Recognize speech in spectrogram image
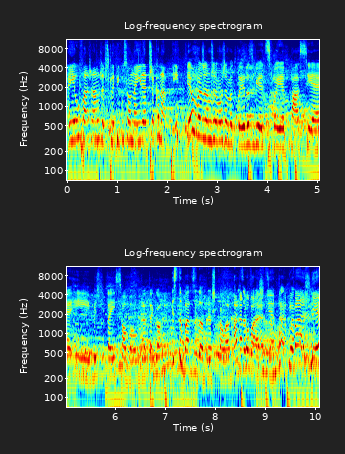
A ja uważam, że w sklepiku są najlepsze kanapki. Ja uważam, że możemy tutaj rozwijać swoje pasje i być tutaj sobą, dlatego jest to bardzo dobra szkoła, bardzo Na poważnie. Tak, na poważnie.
